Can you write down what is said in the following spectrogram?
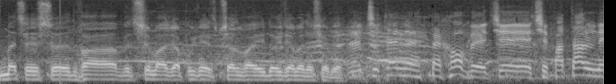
mecze jeszcze dwa wytrzymać, a później jest przerwa i dojdziemy do siebie. E, Czy ten pechowy, czy, czy fatalny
